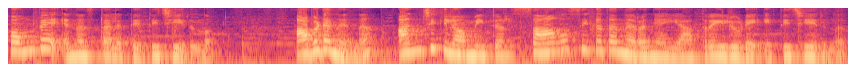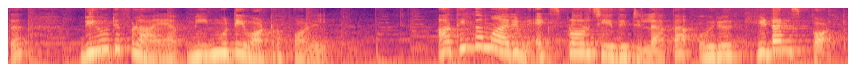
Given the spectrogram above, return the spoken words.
കൊമ്പെ എന്ന സ്ഥലത്ത് എത്തിച്ചേരുന്നു അവിടെ നിന്ന് അഞ്ച് കിലോമീറ്റർ സാഹസികത നിറഞ്ഞ യാത്രയിലൂടെ എത്തിച്ചേരുന്നത് ബ്യൂട്ടിഫുൾ ആയ മീൻമുട്ടി വാട്ടർഫാളിൽ. അധികമാരും എക്സ്പ്ലോർ ചെയ്തിട്ടില്ലാത്ത ഒരു ഹിഡൻ സ്പോട്ട്.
